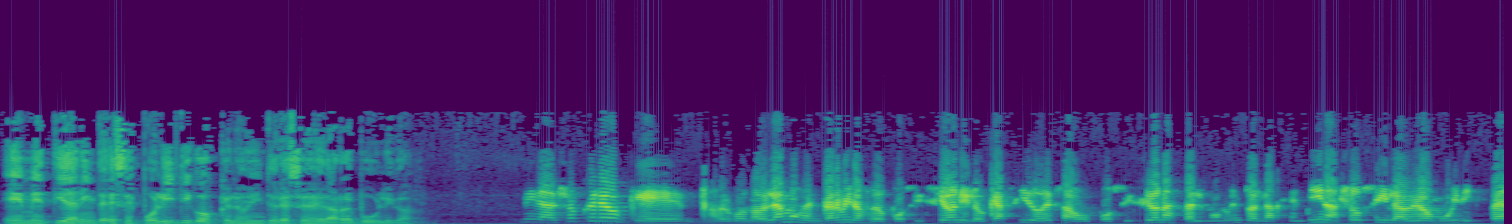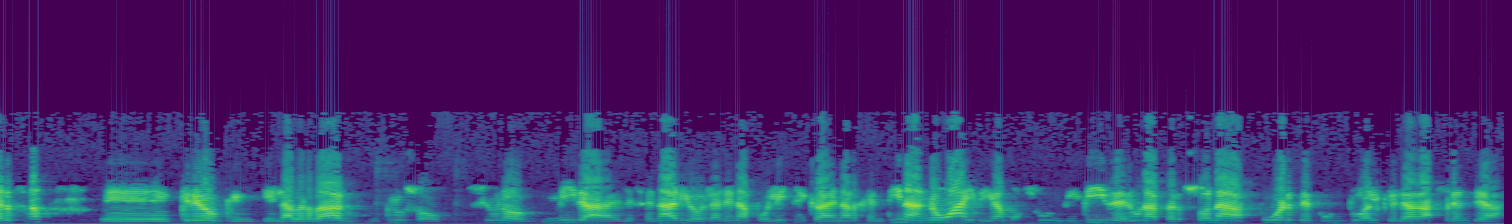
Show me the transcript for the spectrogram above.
eh, metida en intereses políticos que los intereses de la República? Mira, yo creo que, a ver, cuando hablamos en términos de oposición y lo que ha sido esa oposición hasta el momento en la Argentina, yo sí la veo muy dispersa. Creo que, que la verdad, incluso si uno mira el escenario, la arena política en Argentina, no hay, digamos, un líder, una persona fuerte, puntual que le haga frente a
